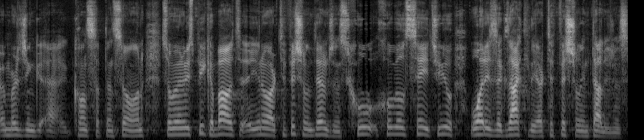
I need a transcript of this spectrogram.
emerging uh, concept and so on. So when we speak about, you know, artificial intelligence, who, who will say to you what is exactly artificial intelligence?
